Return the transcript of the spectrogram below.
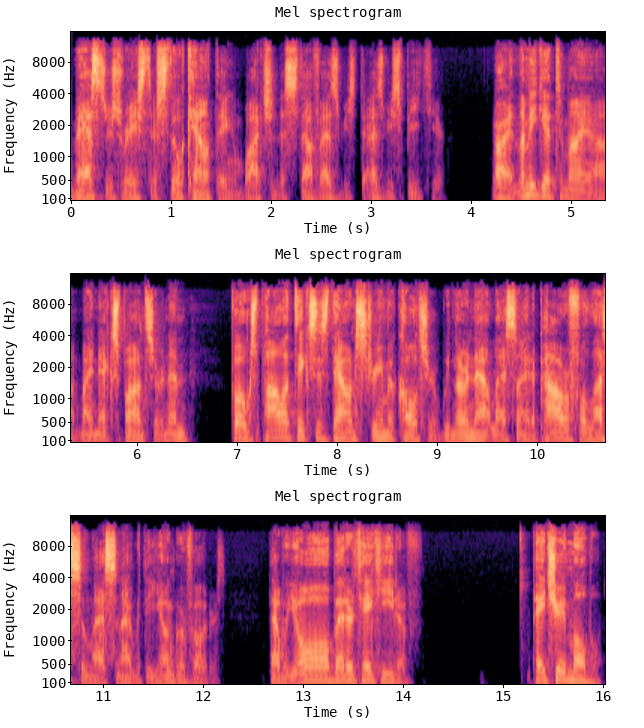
Masters race, they're still counting and watching this stuff as we as we speak here. All right, let me get to my uh, my next sponsor, and then, folks, politics is downstream of culture. We learned that last night, a powerful lesson last night with the younger voters that we all better take heed of. Patriot Mobile.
